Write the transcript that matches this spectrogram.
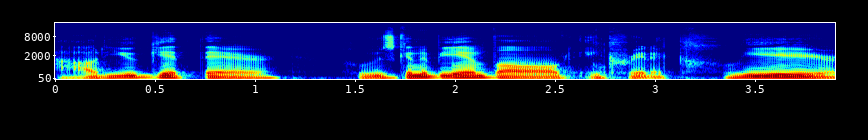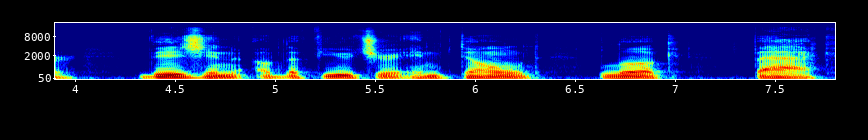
How do you get there? Who's going to be involved? And create a clear vision of the future and don't look back.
